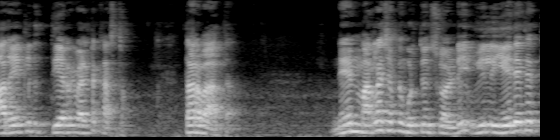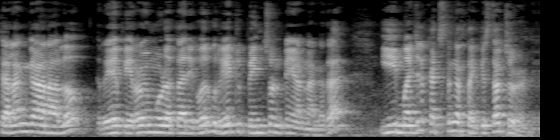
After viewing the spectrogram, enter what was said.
ఆ రేట్లకు థియేటర్కి వెళ్ళటం కష్టం. తర్వాత నేను మరలా చెప్పిన గుర్తుంచుకోండి వీళ్ళు ఏదైతే తెలంగాణలో రేపు ఇరవై మూడో తారీఖు వరకు రేట్లు పెంచుంటాయి అన్నా కదా ఈ మధ్యలో ఖచ్చితంగా తగ్గిస్తారు చూడండి.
